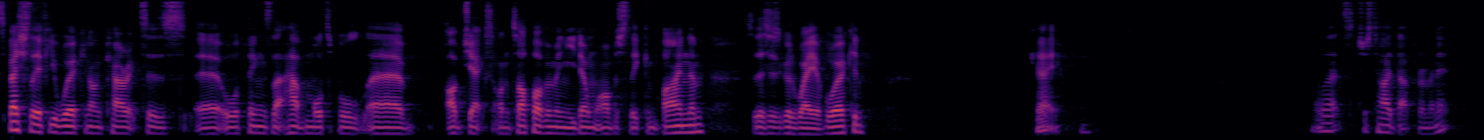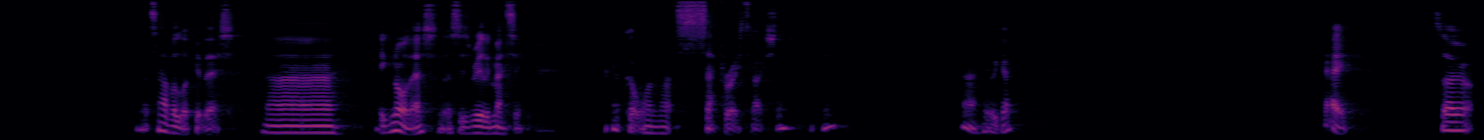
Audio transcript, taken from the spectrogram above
especially if you're working on characters uh, or things that have multiple uh, objects on top of them and you don't obviously combine them. So this is a good way of working. Okay. Well, let's just hide that for a minute. Let's have a look at this. Uh, ignore this. This is really messy. I have got one that's separated actually. I think. Ah, here we go. Okay. So,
